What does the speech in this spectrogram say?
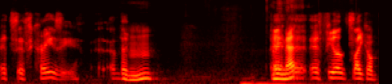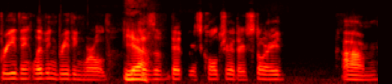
it's it's crazy. The, mm-hmm. I mean, that... it, it, feels like a breathing, living, breathing world. Yeah. Because of their culture, their story. Um,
